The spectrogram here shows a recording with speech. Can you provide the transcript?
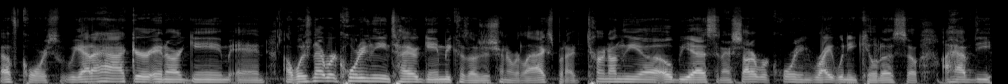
Of course, we got a hacker in our game, and I was not recording the entire game because I was just trying to relax. But I turned on the uh, OBS and I started recording right when he killed us. So I have the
